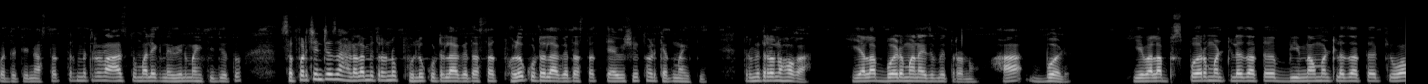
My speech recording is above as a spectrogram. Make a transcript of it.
पद्धतीने असतात. तर मित्रांनो आज तुम्हाला एक नवीन माहिती देतो. सफरचंदच्या झाडाला मित्रांनो फुलं कुठं लागत असतात फळं कुठं लागत असतात त्याविषयी थोडक्यात माहिती. तर मित्रांनो हो का याला बड म्हणायचं मित्रांनो. हा बड. हे याला स्पर म्हटलं जातं बिमा म्हटलं जातं किंवा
